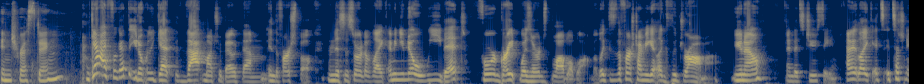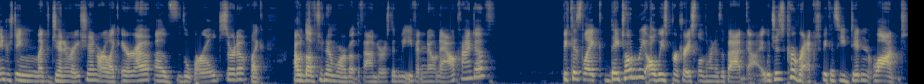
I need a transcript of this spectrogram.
interesting. Yeah, I forget that you don't really get that much about them in the first book. And this is sort of like, I mean, you know a wee bit for great wizards, blah, blah, blah. But like, this is the first time you get like the drama, you know? And it's juicy. And it like, it's, it's such an interesting like generation or like era of the world, sort of. Like, I would love to know more about the founders than we even know now, kind of because like they totally always portray Slytherin as a bad guy, which is correct because he didn't want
